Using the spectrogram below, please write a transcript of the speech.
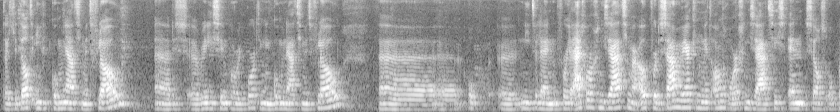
dat je dat in combinatie met Flow, dus Really Simple Reporting in combinatie met Flow, op, niet alleen voor je eigen organisatie, maar ook voor de samenwerking met andere organisaties en zelfs op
